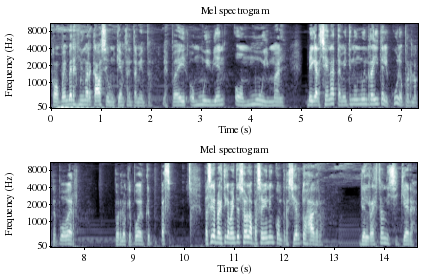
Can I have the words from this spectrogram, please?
como pueden ver, es muy marcado según qué enfrentamiento. Les puede ir o muy bien o muy mal. Vegarcena también tiene un win rate del culo, por lo que puedo ver. Por lo que puedo ver. Pasa, que prácticamente solo la pasa bien en contra ciertos agros. Del resto ni siquiera.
